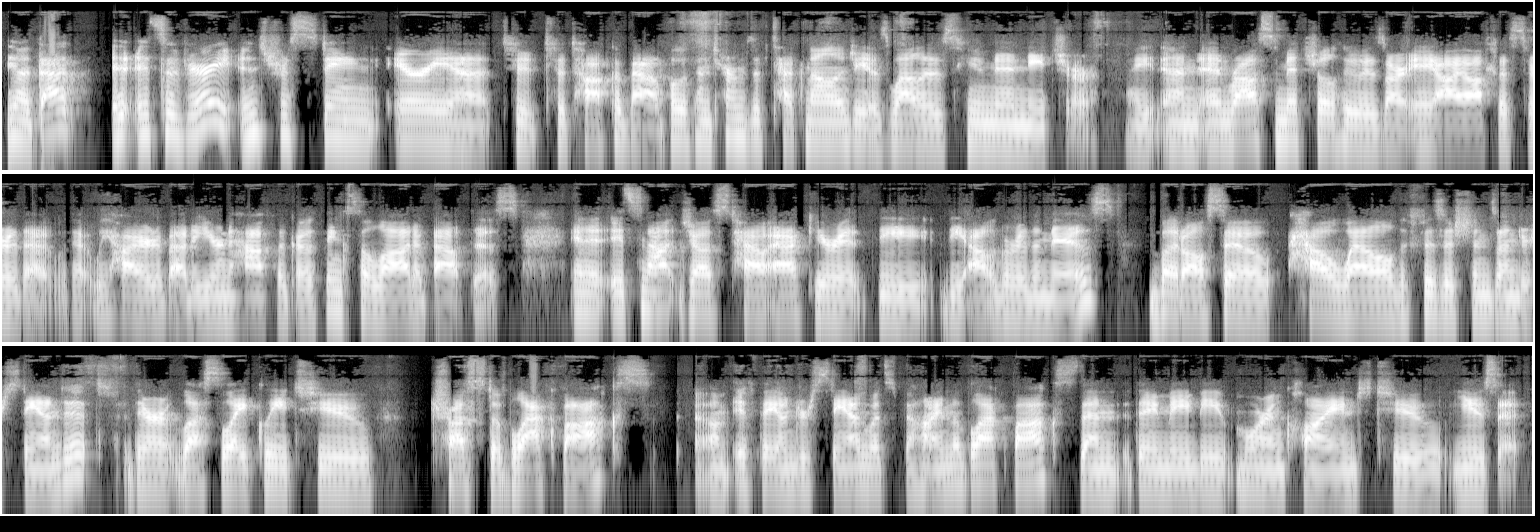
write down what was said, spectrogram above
Yeah, that it's a very interesting area to, to talk about, both in terms of technology as well as human nature, right? And and Ross Mitchell, who is our AI officer that that we hired about a year and a half ago, thinks a lot about this. And it, it's not just how accurate the the algorithm is, but also how well the physicians understand it. They're less likely to trust a black box um, if they understand what's behind the black box, then they may be more inclined to use it.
